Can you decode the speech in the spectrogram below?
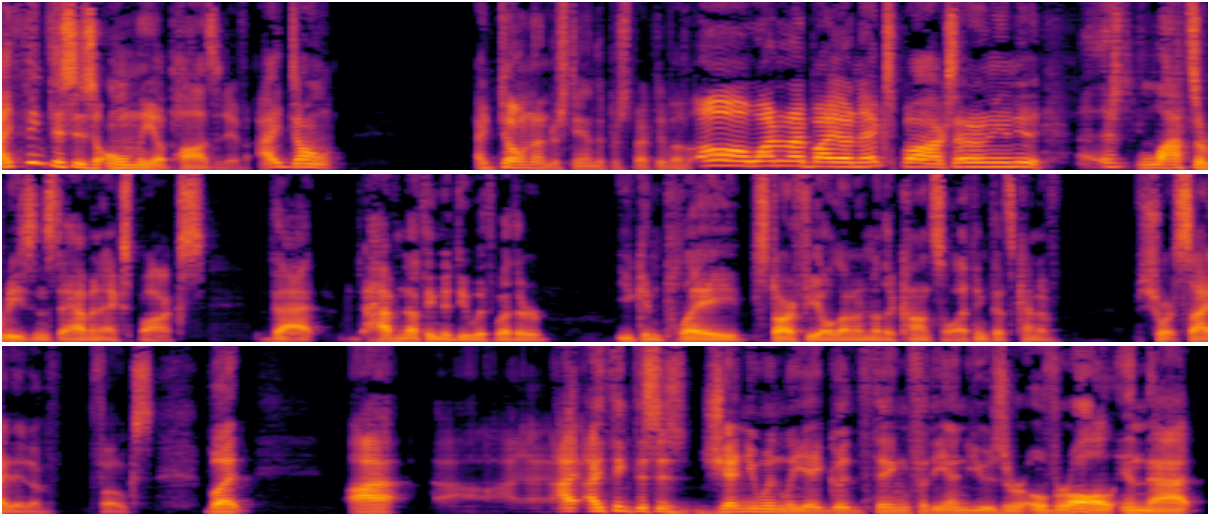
I think this is only a positive. I don't I don't understand the perspective of, oh, why did I buy an Xbox? I don't even need it. There's lots of reasons to have an Xbox that have nothing to do with whether you can play Starfield on another console. I think that's kind of short sighted of folks. But I, I, I think this is genuinely a good thing for the end user overall in that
